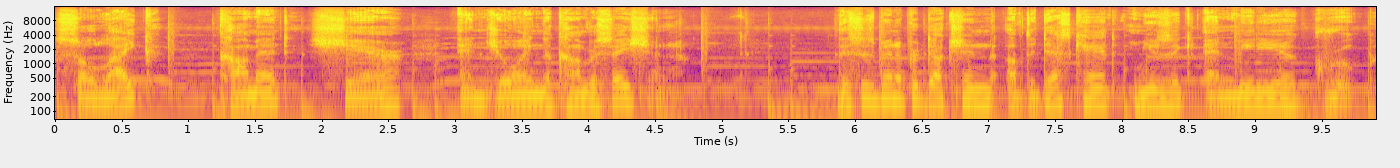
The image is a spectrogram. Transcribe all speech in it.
So like, comment, share, and join the conversation. This has been a production of the Descant Music and Media Group.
